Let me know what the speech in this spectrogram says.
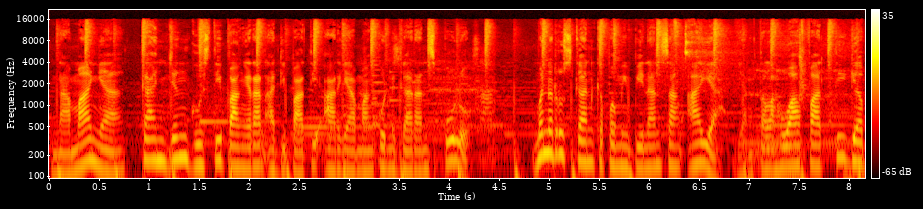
Namanya Kanjeng Gusti Pangeran Adipati Arya Mangkunegaran 10 meneruskan kepemimpinan sang ayah yang telah wafat 13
